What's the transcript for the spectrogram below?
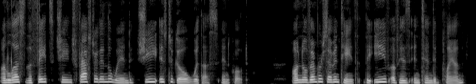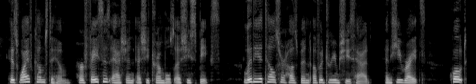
Unless the fates change faster than the wind, she is to go with us. On November 17th, the eve of his intended plan, his wife comes to him. Her face is ashen as she trembles as she speaks. Lydia tells her husband of a dream she's had, and he writes, quote,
